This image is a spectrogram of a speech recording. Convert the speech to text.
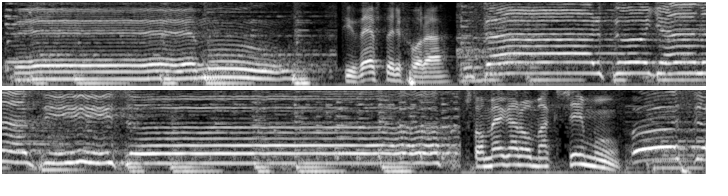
Θεέ μου. Τη δεύτερη φορά. Που θα έρθω για να ζήσω Στο μέγαρο Μαξίμου. Όσο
